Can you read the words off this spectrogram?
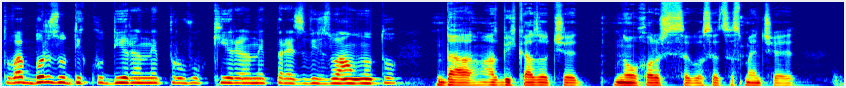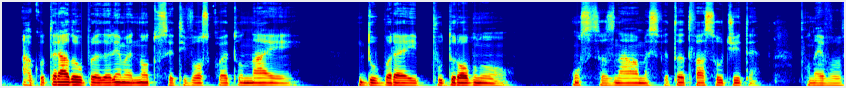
Това бързо декодиране, провокиране през визуалното? Да, аз бих казал, че много хора ще се съгласят с мен, че ако трябва да определим едното сетиво, с което най-добре и подробно осъзнаваме света, това са очите. Поне в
